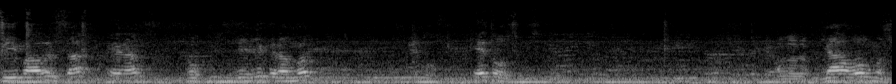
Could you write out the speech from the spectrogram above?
kıyma alırsa en az 950 gramı et olsun istiyoruz. Anladım. Yağ olmasın.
